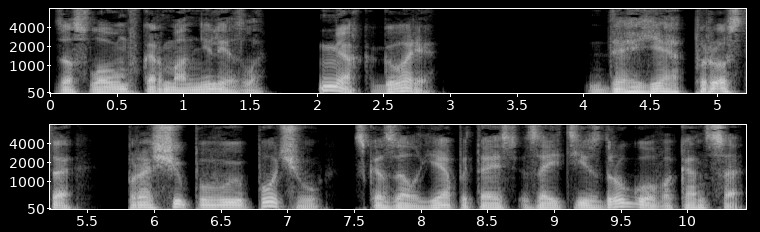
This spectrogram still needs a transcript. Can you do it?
за словом в карман не лезла, мягко говоря. Да я просто прощупываю почву, сказал я, пытаясь зайти с другого конца.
